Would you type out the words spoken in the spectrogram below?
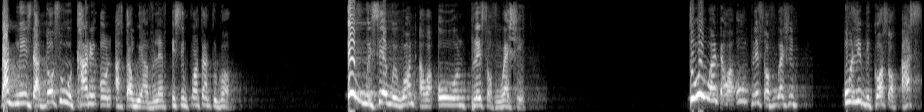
That means that those who will carry on after we have left is important to God. If we say we want our own place of worship, do we want our own place of worship only because of us?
